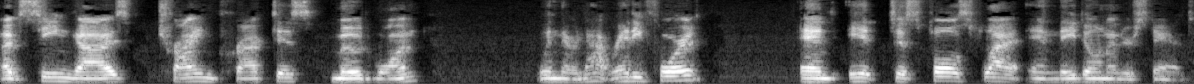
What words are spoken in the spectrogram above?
I've seen guys try and practice mode one when they're not ready for it, and it just falls flat and they don't understand.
